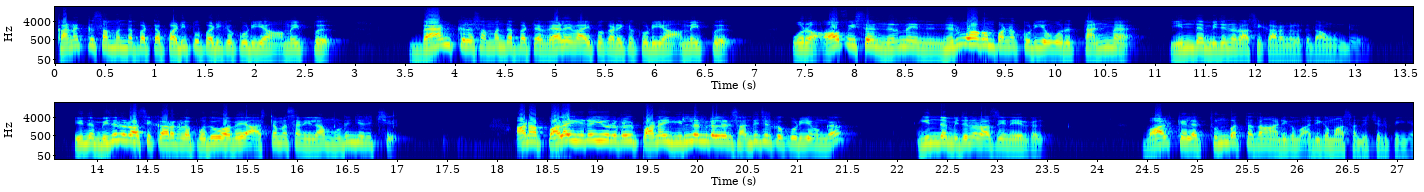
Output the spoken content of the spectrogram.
கணக்கு சம்பந்தப்பட்ட படிப்பு படிக்கக்கூடிய அமைப்பு பேங்க்கில் சம்பந்தப்பட்ட வேலைவாய்ப்பு கிடைக்கக்கூடிய அமைப்பு ஒரு ஆஃபீஸர் நிர்ணய நிர்வாகம் பண்ணக்கூடிய ஒரு தன்மை இந்த மிதுன ராசிக்காரங்களுக்கு தான் உண்டு. இந்த மிதுன ராசிக்காரங்களை பொதுவாகவே அஷ்டம சனிலாம் முடிஞ்சிருச்சு. ஆனால் பல இடையூறுகள் பண இல்லன்களை சந்திச்சிருக்கக்கூடியவங்க இந்த மிதுன ராசி நேர்கள் வாழ்க்கையில் துன்பத்தை தான் அதிகம் அதிகமாக சந்திச்சிருப்பீங்க.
